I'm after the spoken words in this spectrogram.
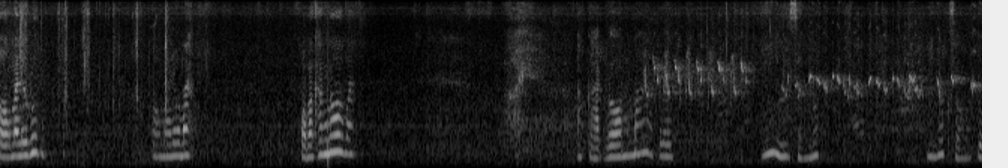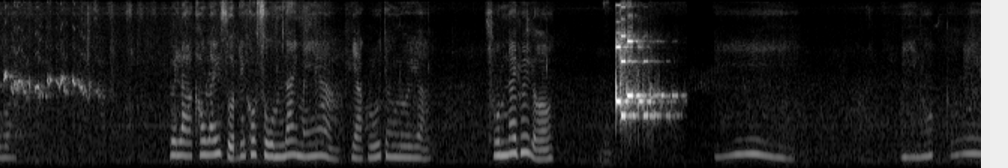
ออกมาเร็วลูก ออกมาเร็วมา ออกมาข้างนอกมาอากาศร้อนมากเลย นี่มีเสียงนก มีนกสองตัว เวลาเขาไลฟ์สดนี่เขาซูมได้ไหมอะ อยากรู้จังเลยอะ ซูมได้ด้วยเหรอนี่มีนกด้วย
